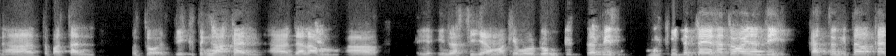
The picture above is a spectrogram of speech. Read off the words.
uh, tempatan untuk diketengahkan uh, dalam uh, industri yang makin merudum. Tapi kita percaya satu hari nanti kartun kita akan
